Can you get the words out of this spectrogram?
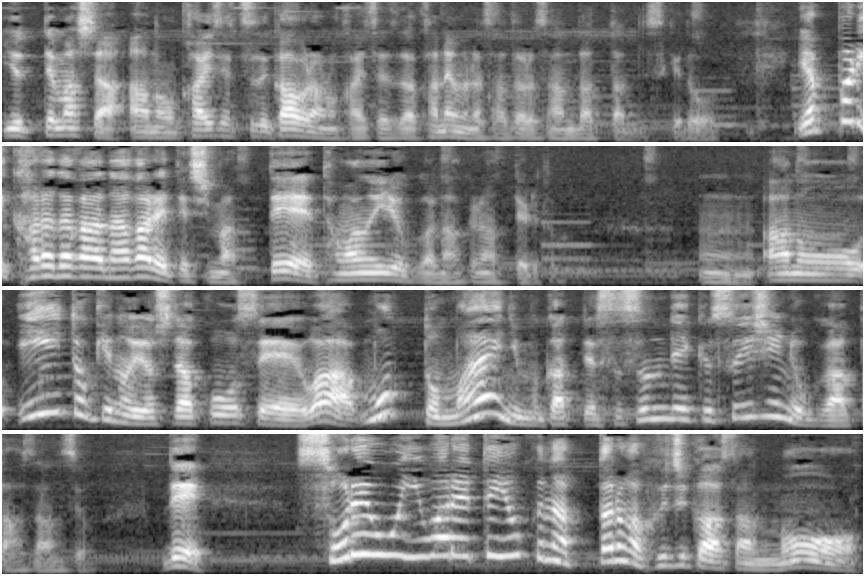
言ってました。あの解説ガオラの解説は金村悟さんだったんですけどやっぱり体が流れてしまって球の威力がなくなってると、うん、あのいい時の吉田康生はもっと前に向かって進んでいく推進力があったはずなんですよ。でそれを言われて良くなったのが藤川さんの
